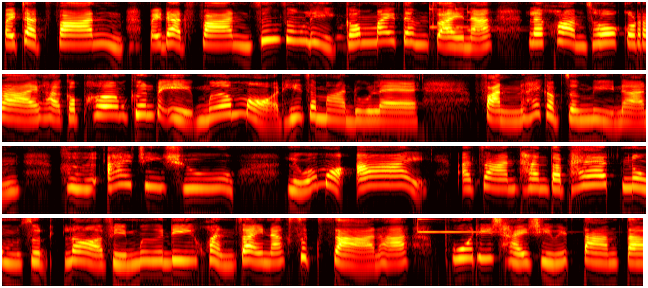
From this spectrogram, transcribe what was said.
ไปจัดฟัน ไปดัดฟัน ซึ่งเจิงหลี่ก็ไม่เต็มใจนะ และความโชคร้ายค่ะ ก็เพิ่มขึ้นไปอีกเมื่อหมอที่จะมาดูแล ฟันให้กับเจิงหลี่นั้น คืออ้ายจิงชู หรือว่าหมออ้าย อาจารย์ทันตแพทย์หนุ่มสุดหล่อฝีมือดีขวัญใจนักศึกษานะคะ ผู้ที่ใช้ชีวิตตามตา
